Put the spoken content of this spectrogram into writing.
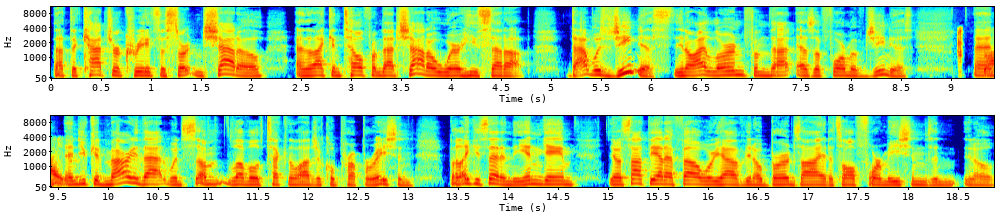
that the catcher creates a certain shadow and that I can tell from that shadow where he's set up. That was genius. You know, I learned from that as a form of genius. And, Right. and you could marry that with some level of technological preparation. But like you said, in the end game, you know, it's not the NFL where you have, you know, bird's eye and it's all formations and, you know,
